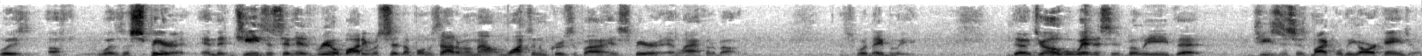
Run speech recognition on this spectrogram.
was a, was a spirit, and that Jesus in his real body was sitting up on the side of a mountain watching them crucify his spirit and laughing about it. That's what they believe. The Jehovah Witnesses believe that Jesus is Michael the archangel.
